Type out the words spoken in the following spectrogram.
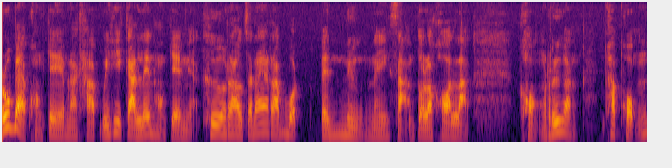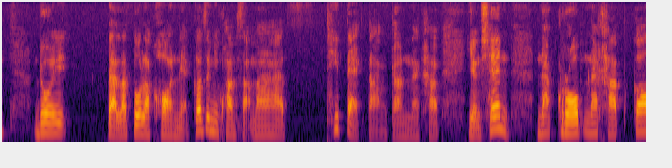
รูปแบบของเกมนะครับ วิธีการเล่นของเกมเนี่ยคือเราจะได้รับบทเป็นหนึ่งใน 3 ตัวละครหลักของเรื่องครับผม โดยแต่ละตัวละครเนี่ยก็จะมีความสามารถที่แตกต่างกันนะครับ อย่างเช่นนักรบนะครับ ก็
